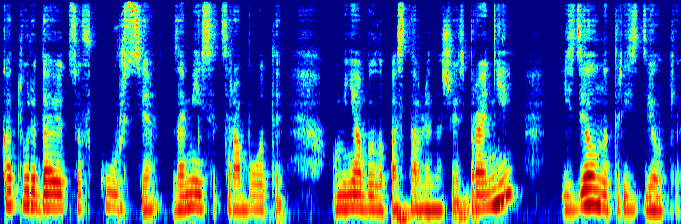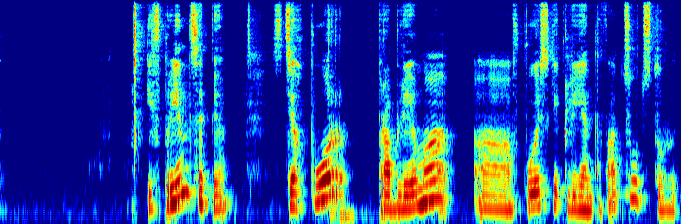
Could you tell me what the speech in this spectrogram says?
который дается в курсе за месяц работы, у меня было поставлено 6 броней и сделано 3 сделки. И в принципе с тех пор проблема а, в поиске клиентов отсутствует.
